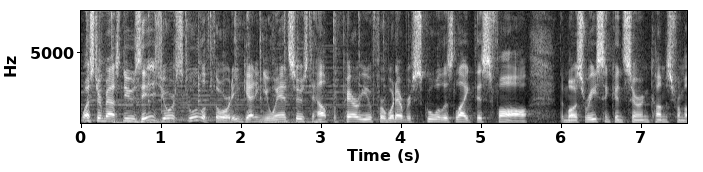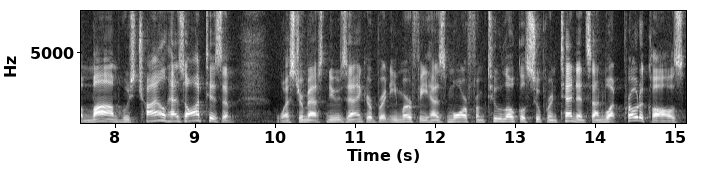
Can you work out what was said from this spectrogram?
Western Mass News is your school authority, getting you answers to help prepare you for whatever school is like this fall. The most recent concern comes from a mom whose child has autism. Western Mass News anchor Brittany Murphy has more from two local superintendents on what protocols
